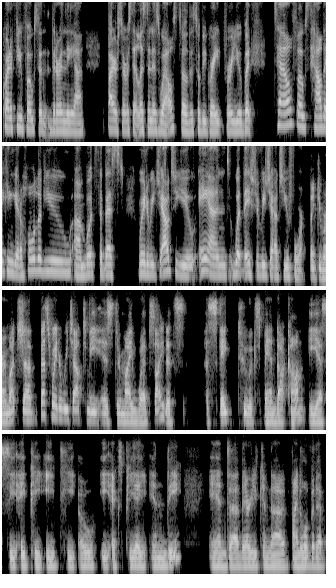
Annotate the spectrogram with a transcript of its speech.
quite a few folks in, that are in the uh, fire service that listen as well. So this will be great for you. But tell folks how they can get a hold of you. Um, what's the best way to reach out to you and what they should reach out to you for? Thank you very much. Uh, best way to reach out to me is through my website. It's escape2expand.com, E S C A P E T O E X P A N D. And uh, there you can uh, find a little bit of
